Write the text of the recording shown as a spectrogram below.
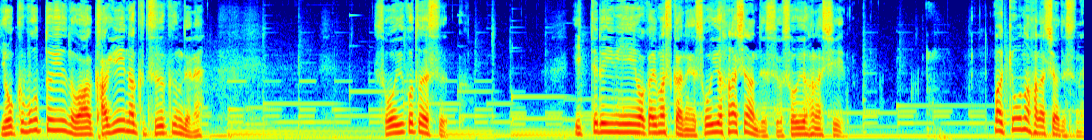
欲望というのは限りなく続くんでね。そういうことです。言ってる意味分かりますかね？そういう話なんですよ。そういう話。まあ今日の話はですね。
